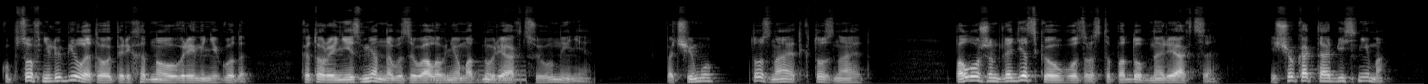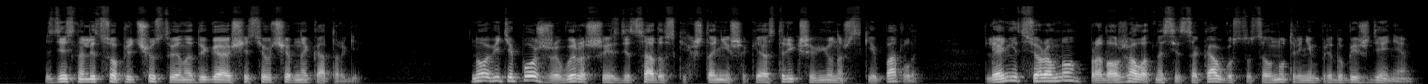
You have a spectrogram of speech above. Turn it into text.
Купцов не любил этого переходного времени года, которое неизменно вызывало в нем одну реакцию уныния. Почему? Кто знает, кто знает. Положим, для детского возраста подобная реакция. Еще как-то объяснимо. Здесь налицо предчувствие надвигающейся учебной каторги. Но ведь и позже, выросший из детсадовских штанишек и остригший в юношеские патлы, Леонид все равно продолжал относиться к августу со внутренним предубеждением –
